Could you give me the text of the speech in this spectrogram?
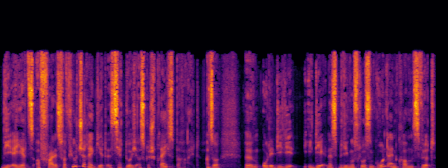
wie er jetzt auf Fridays for Future reagiert, ist ja durchaus gesprächsbereit. Also ähm, die, die Idee eines bedingungslosen Grundeinkommens wird,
